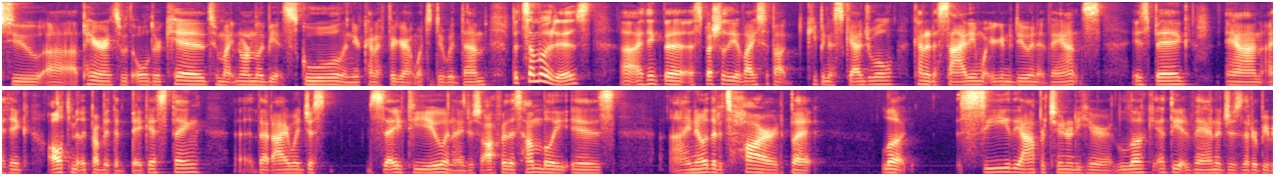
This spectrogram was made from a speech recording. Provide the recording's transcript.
to uh, parents with older kids who might normally be at school and you're kind of figuring out what to do with them. But some of it is. Uh, I think the especially the advice about keeping a schedule, kind of deciding what you're going to do in advance is big. And I think ultimately, probably the biggest thing uh, that I would just say to you, and I just offer this humbly, is I know that it's hard, but look, see the opportunity here. Look at the advantages that are be,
